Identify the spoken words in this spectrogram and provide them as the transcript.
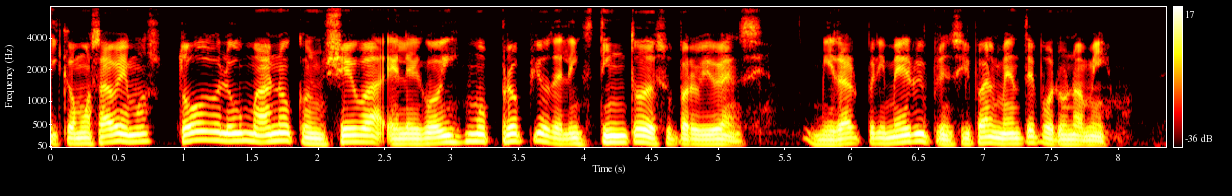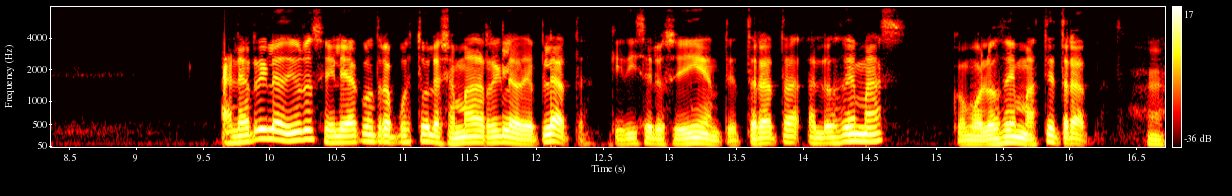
y como sabemos, todo lo humano conlleva el egoísmo propio del instinto de supervivencia, mirar primero y principalmente por uno mismo. A la regla de oro se le ha contrapuesto la llamada regla de plata, que dice lo siguiente, trata a los demás como los demás te tratan. Ah.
